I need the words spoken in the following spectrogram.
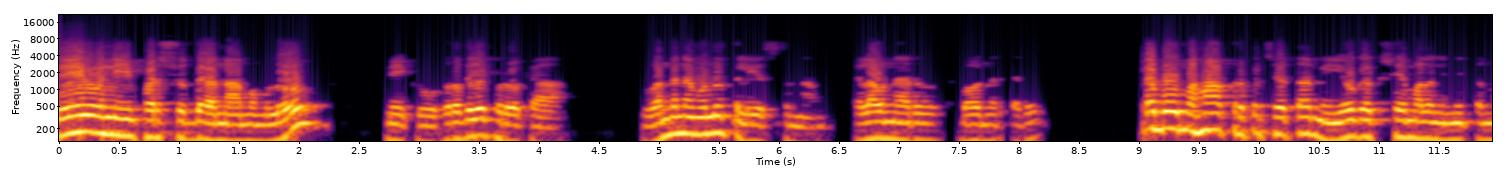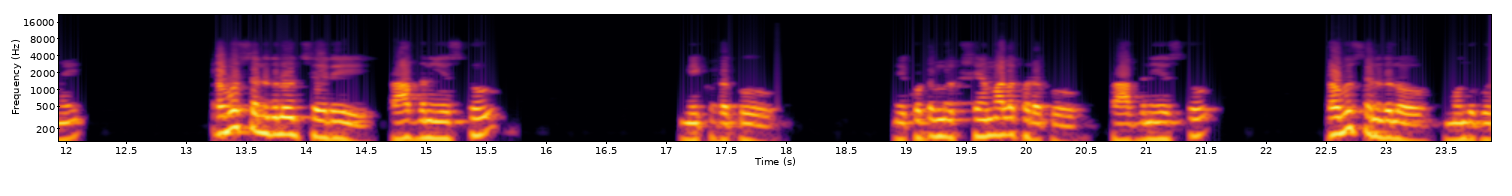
దేవుని పరిశుద్ధ నామములో మీకు హృదయపూర్వక వందనములు తెలియస్తున్నాం ఎలా ఉన్నారు? బాగున్నారు కదా? ప్రభు మహాకృప చేత మీ యోగక్షేమాల నిమిత్తమై ప్రభు సన్నిధిలో చేరి ప్రార్థన చేస్తూ మీ కొరకు మీ కుటుంబ క్షేమాల కొరకు ప్రార్థన చేస్తూ ప్రభు సన్నిధిలో ముందుకు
